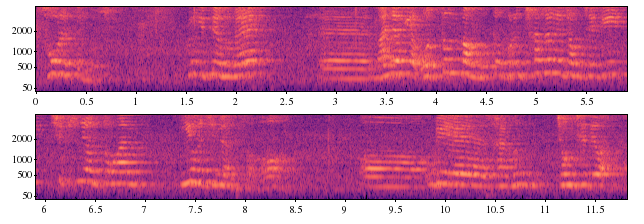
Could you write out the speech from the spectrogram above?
소홀했던 거죠. 그렇기 때문에 에, 만약에 어떤 방법, 그러니까 그런 차선의 정책이 십수년 동안 이어지면서 어, 우리의 삶은 정체되어 왔다.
